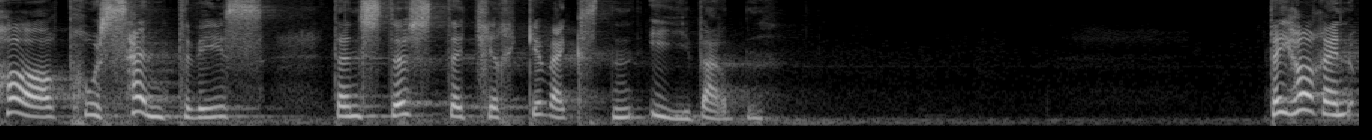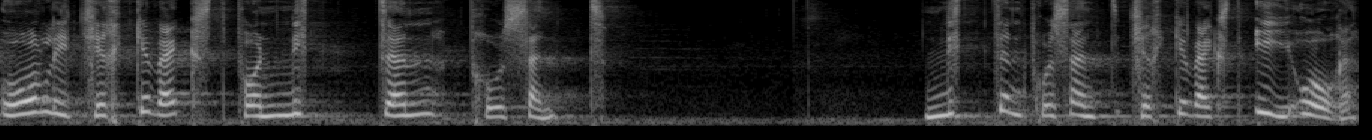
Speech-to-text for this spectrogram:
har prosentvis den største kirkeveksten i verden? De har en årlig kirkevekst på 90 19 19% kirkevekst i året.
